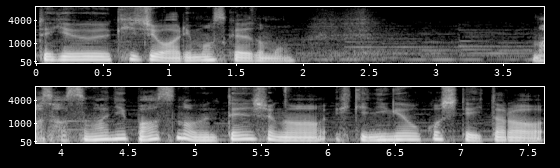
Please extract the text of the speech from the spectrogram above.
ていう記事はありますけれども、まあさすがにバスの運転手がひき逃げを起こしていたら、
